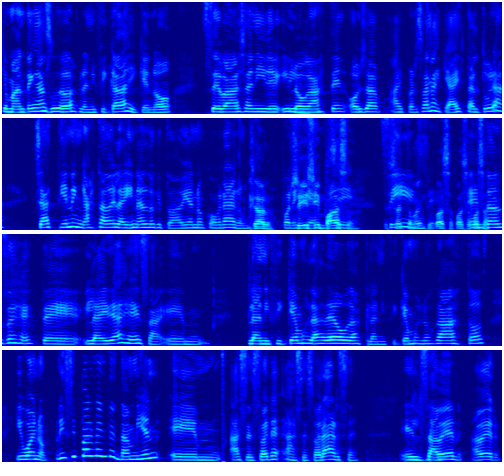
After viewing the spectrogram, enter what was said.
que mantengan sus deudas planificadas y que no se vayan y, de- y lo gasten. O ya hay personas que a esta altura ya tienen gastado el aguinaldo que todavía no cobraron. Claro. por sí, sí, ejemplo. pasa. Sí. Exactamente, sí. pasa, pasa, pasa. Entonces, este, la idea es esa, em, planifiquemos las deudas, planifiquemos los gastos y bueno, principalmente también em, asesore- asesorarse, el saber, a ver,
